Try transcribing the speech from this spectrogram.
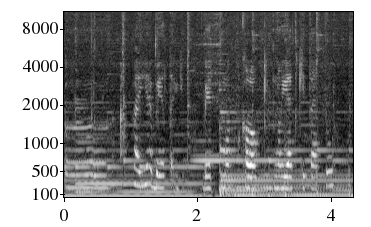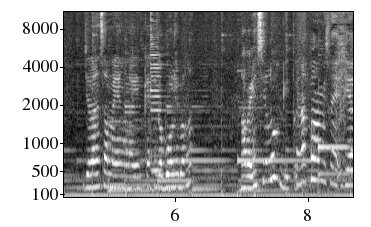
eh, apa ya bete gitu bad mood kalau ngelihat kita tuh jalan sama yang lain kayak nggak boleh banget. Ngapain sih lo gitu? Karena kalau misalnya dia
